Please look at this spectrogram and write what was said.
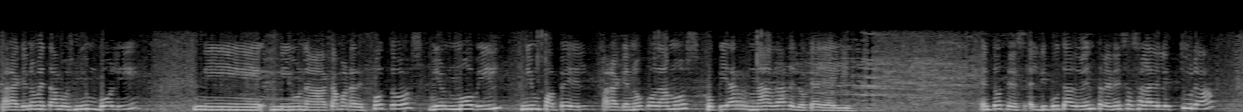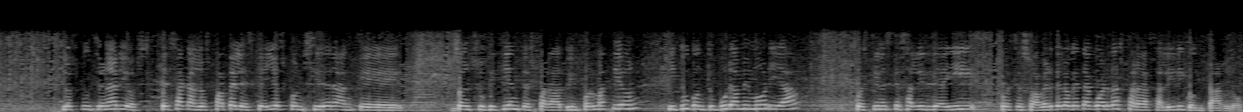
para que no metamos ni un boli, ni, ni, una cámara de fotos, ni un móvil, ni un papel, para que no podamos copiar nada de lo que hay ahí. Entonces, el diputado entra en esa sala de lectura los funcionarios te sacan los papeles que ellos consideran que son suficientes para tu información y tú con tu pura memoria pues tienes que salir de ahí, pues eso, a ver de lo que te acuerdas para salir y contarlo.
